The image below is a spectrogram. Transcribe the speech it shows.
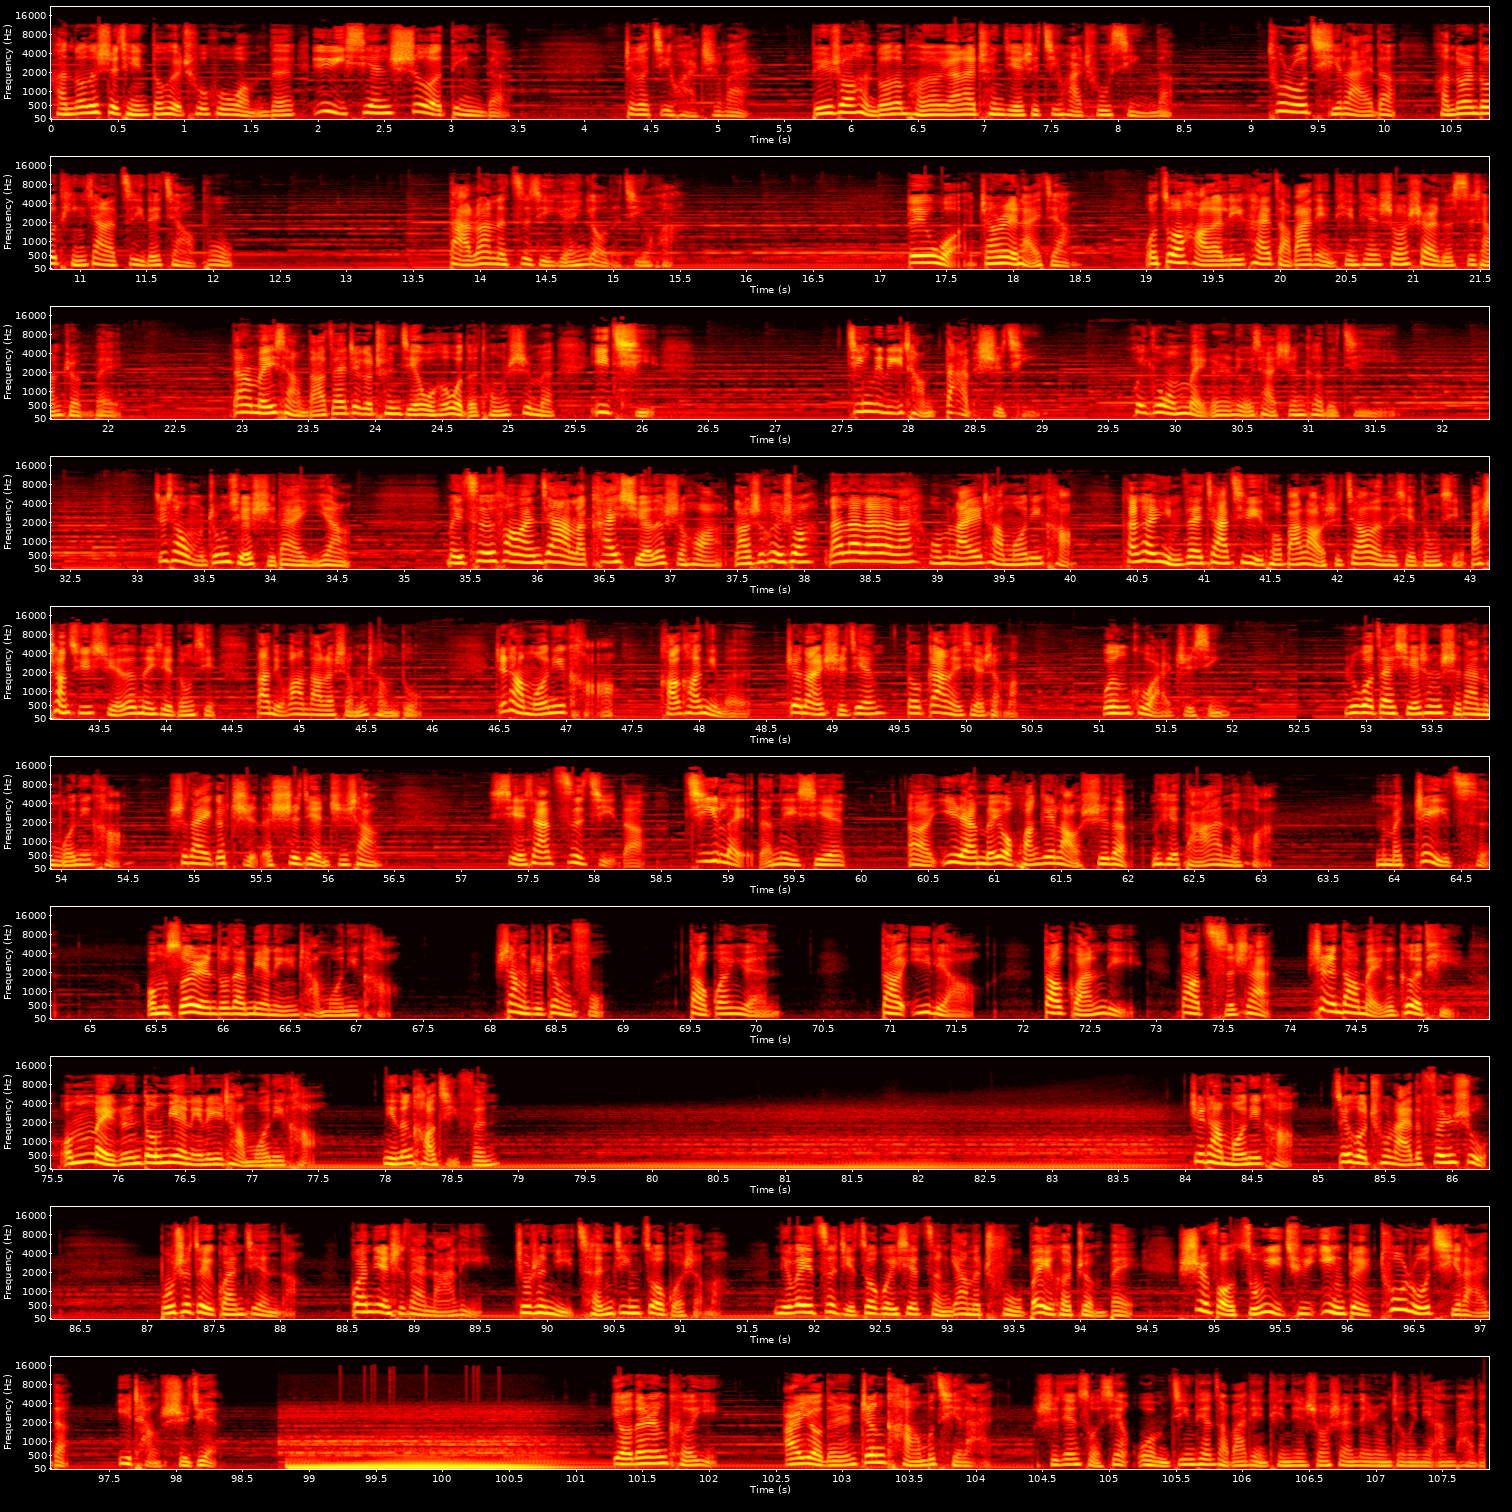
很多的事情都会出乎我们的预先设定的这个计划之外，比如说很多的朋友原来春节是计划出行的，突如其来的。很多人都停下了自己的脚步，打乱了自己原有的计划。对于我张瑞来讲，我做好了离开早八点天天说事儿的思想准备，但是没想到在这个春节，我和我的同事们一起经历了一场大的事情，会给我们每个人留下深刻的记忆。就像我们中学时代一样，每次放完假了、开学的时候啊，老师会说：“来来来来来，我们来一场模拟考，看看你们在假期里头把老师教的那些东西，把上学学的那些东西，到底忘到了什么程度。”这场模拟考考考你们这段时间都干了些什么，温故而知新。如果在学生时代的模拟考是在一个纸的试卷之上写下自己的积累的那些，呃，依然没有还给老师的那些答案的话，那么这一次，我们所有人都在面临一场模拟考，上至政府，到官员，到医疗，到管理，到慈善，甚至到每个个体。我们每个人都面临了一场模拟考，你能考几分？这场模拟考最后出来的分数不是最关键的，关键是在哪里？就是你曾经做过什么，你为自己做过一些怎样的储备和准备，是否足以去应对突如其来的一场试卷？有的人可以，而有的人真扛不起来。时间所限，我们今天早八点天天说事内容就为您安排到。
